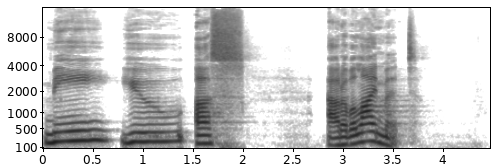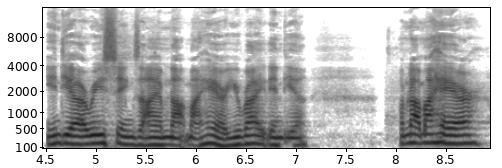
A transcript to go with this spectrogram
me, you, us out of alignment. India Arie sings, I am not my hair. You're right, India. I'm not my hair,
